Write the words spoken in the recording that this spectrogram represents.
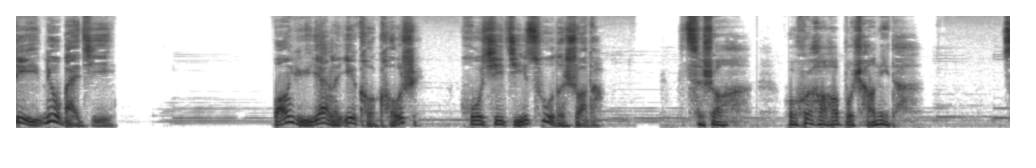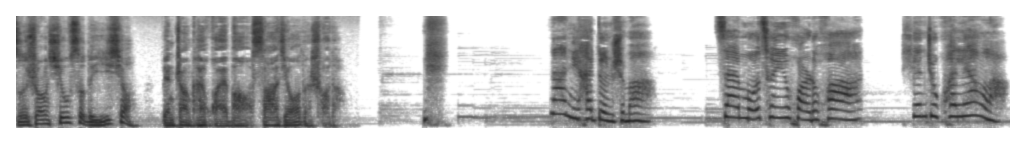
第六百集。王宇咽了一口口水，呼吸急促的说道：“子双，我会好好补偿你的。”子双羞涩的一笑，便张开怀抱撒娇的说道：“那你还等什么？再磨蹭一会儿的话，天就快亮了。”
